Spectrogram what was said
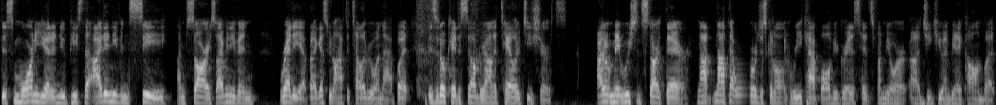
this morning you had a new piece that i didn't even see i'm sorry so i haven't even read it yet but i guess we don't have to tell everyone that but is it okay to sell Breonna taylor t-shirts i don't maybe we should start there not not that we're just gonna like recap all of your greatest hits from your uh, gq nba column but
